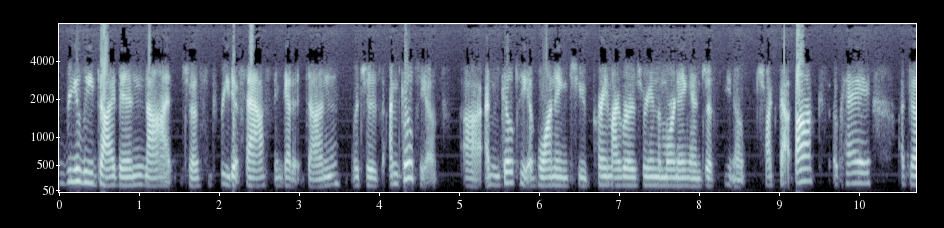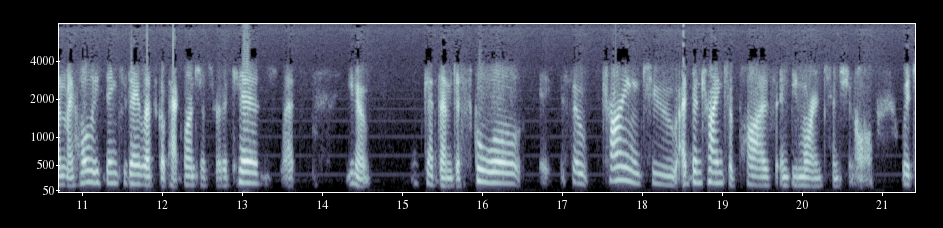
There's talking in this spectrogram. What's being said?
really dive in, not just read it fast and get it done, which is I'm guilty of. Uh, I'm guilty of wanting to pray my rosary in the morning and just, you know, check that box. Okay, I've done my holy thing today. Let's go pack lunches for the kids. Let's, you know, get them to school. So trying to, I've been trying to pause and be more intentional, which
